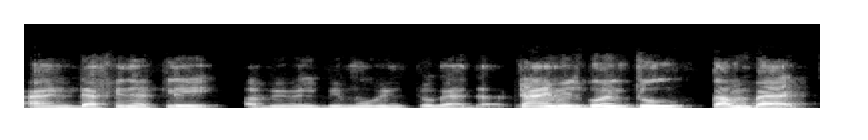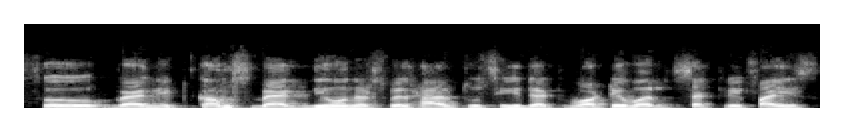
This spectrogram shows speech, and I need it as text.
and definitely uh, we will be moving together. Time is going to come back. So when it comes back the owners will have to see that whatever sacrifice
